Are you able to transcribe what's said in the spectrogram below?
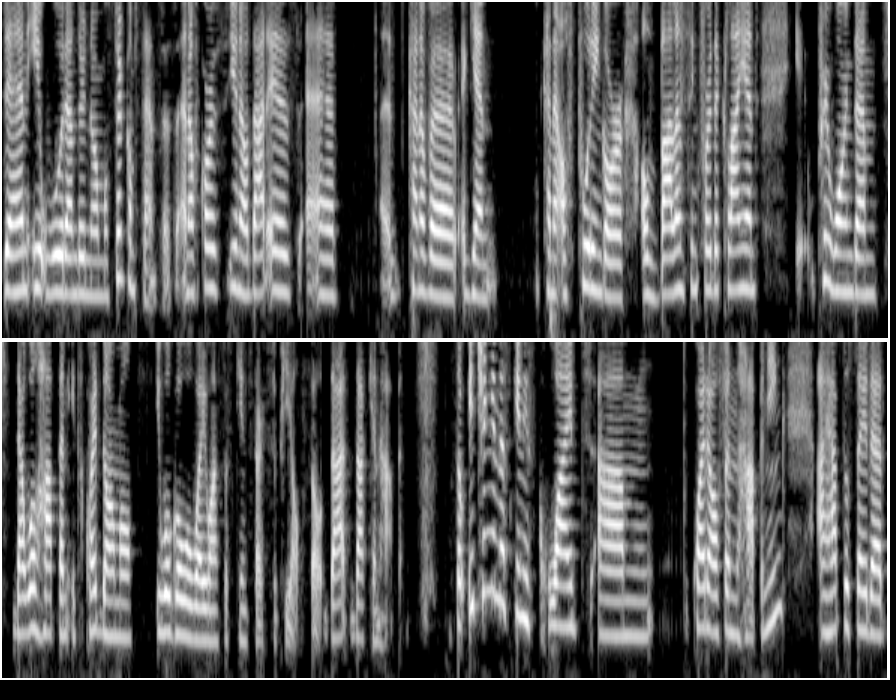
than it would under normal circumstances. And of course, you know, that is a, a kind of a, again, kind of off-putting or of balancing for the client, pre-warn them that will happen. It's quite normal. It will go away once the skin starts to peel. So that that can happen. So itching in the skin is quite um, quite often happening. I have to say that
